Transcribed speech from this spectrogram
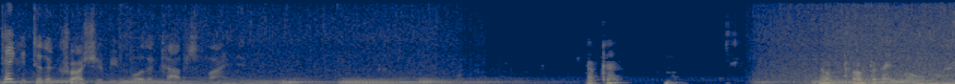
Take it to the crusher before the cops find it. Okay. No problemo.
